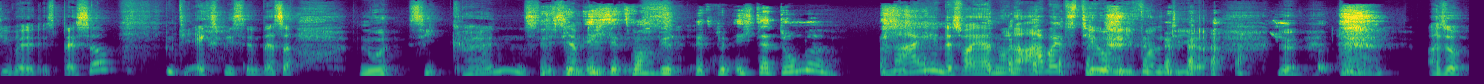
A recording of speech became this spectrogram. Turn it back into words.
die Welt ist besser, die XPs sind besser, nur sie können es nicht. Jetzt bin ich, jetzt machen wir, jetzt bin ich der Dumme. Nein, das war ja nur eine Arbeitstheorie von dir. Also,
